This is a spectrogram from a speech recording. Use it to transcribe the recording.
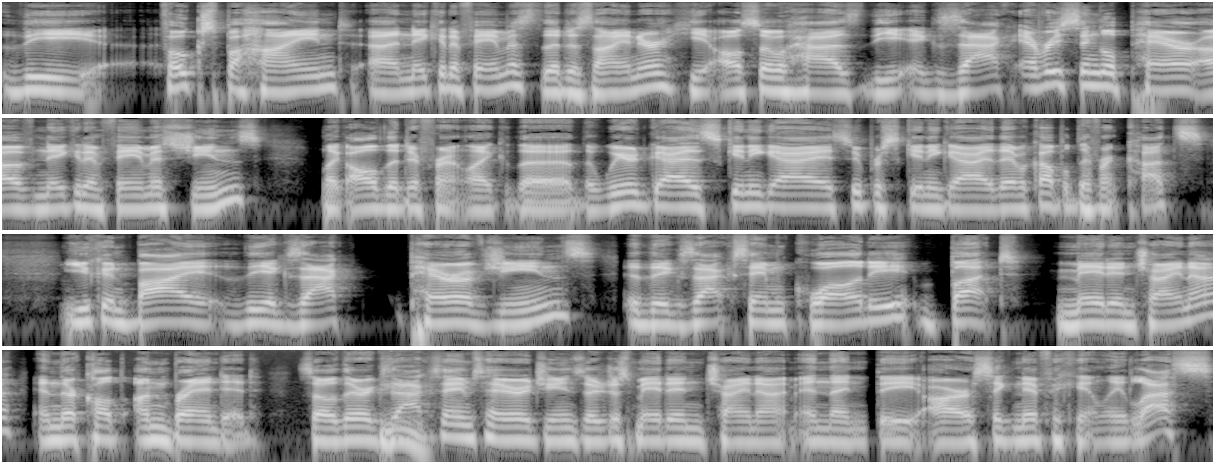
the folks behind uh, Naked and Famous, the designer, he also has the exact every single pair of Naked and Famous jeans, like all the different like the the weird guys, skinny guy, super skinny guy. They have a couple different cuts. You can buy the exact pair of jeans the exact same quality, but made in China, and they're called unbranded. So they're exact same pair of jeans. They're just made in China, and then they are significantly less.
